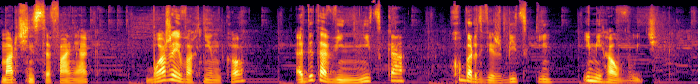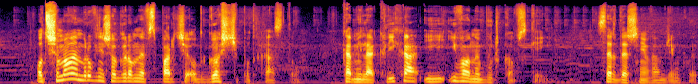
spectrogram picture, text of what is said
Marcin Stefaniak, Błażej Wachnienko, Edyta Winnicka, Hubert Wierzbicki i Michał Wójcik. Otrzymałem również ogromne wsparcie od gości podcastu, Kamila Klicha i Iwony Buczkowskiej. Serdecznie Wam dziękuję.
